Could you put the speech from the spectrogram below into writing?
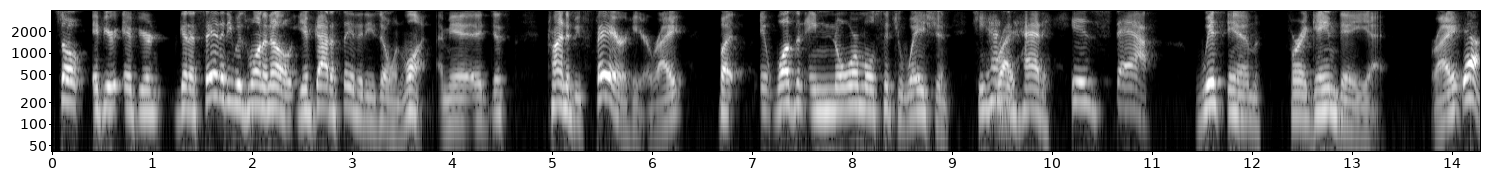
So if you're if you're gonna say that he was one to zero, you've got to say that he's zero and one. I mean, it just trying to be fair here, right? But it wasn't a normal situation. He hasn't Right. had his staff with him for a game day yet, right? Yeah,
